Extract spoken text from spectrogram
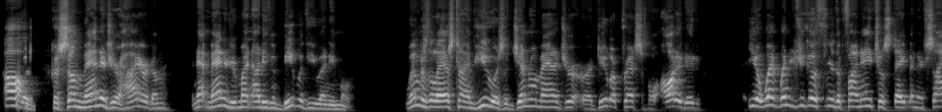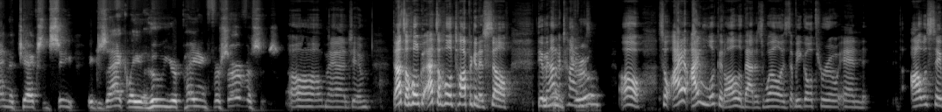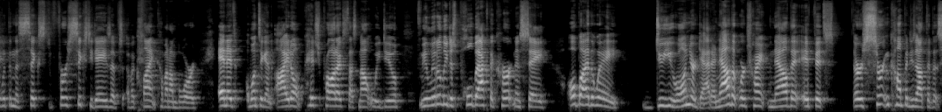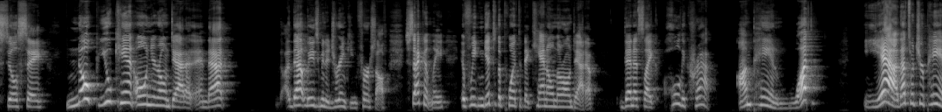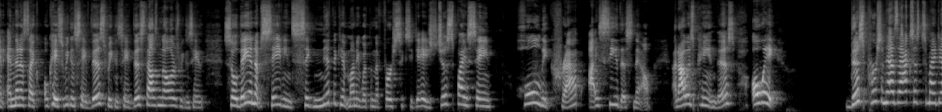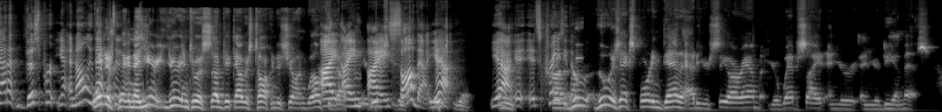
Oh, because some manager hired them, and that manager might not even be with you anymore. When was the last time you, as a general manager or a dealer principal, audited? You know, when when did you go through the financial statement and sign the checks and see exactly who you're paying for services? Oh man, Jim, that's a whole that's a whole topic in itself. The Isn't amount of times. True? Oh, so I I look at all of that as well Is that we go through and I would say within the six first 60 days of, of a client coming on board. And it's once again, I don't pitch products. That's not what we do. We literally just pull back the curtain and say, oh, by the way, do you own your data? Now that we're trying, now that if it's, there are certain companies out there that still say, nope, you can't own your own data. And that, that leads me to drinking, first off. Secondly, if we can get to the point that they can't own their own data, then it's like, holy crap, I'm paying what? Yeah, that's what you're paying. And then it's like, okay, so we can save this, we can save this thousand dollars, we can save. So they end up saving significant money within the first 60 days just by saying, holy crap, I see this now. And I was paying this. Oh, wait, this person has access to my data. This per yeah, and not only that. Wait a second. Now you're you're into a subject I was talking to Sean Welch. I I, I saw that. Yeah. Yeah, I mean, it, it's crazy uh, though. Who who is exporting data out of your CRM, your website, and your and your DMS?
